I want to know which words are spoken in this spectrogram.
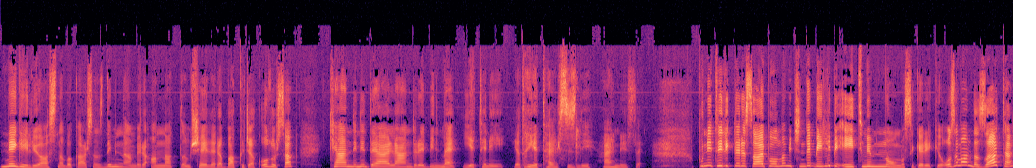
ne geliyor aslına bakarsanız deminden beri anlattığım şeylere bakacak olursak kendini değerlendirebilme yeteneği ya da yetersizliği her neyse. Bu niteliklere sahip olmam için de belli bir eğitimimin olması gerekiyor. O zaman da zaten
